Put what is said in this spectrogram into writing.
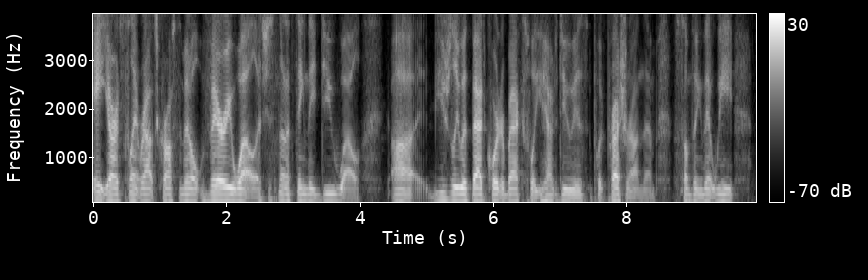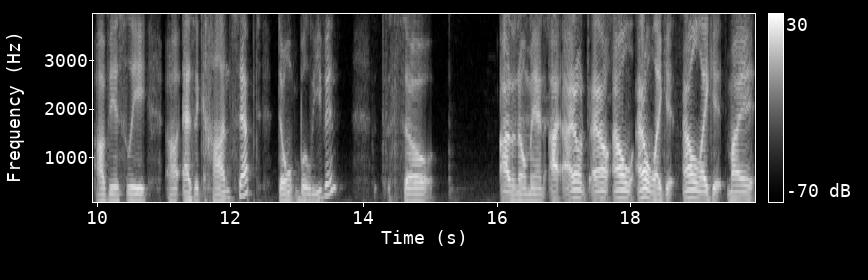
eight yard slant routes across the middle very well. It's just not a thing they do well. Uh, usually, with bad quarterbacks, what you have to do is put pressure on them. Something that we obviously, uh, as a concept, don't believe in. So, I don't know, man. I, I don't I don't I don't I don't like it. I don't like it. My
